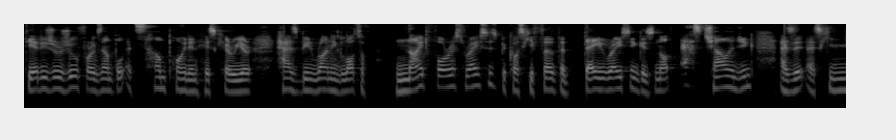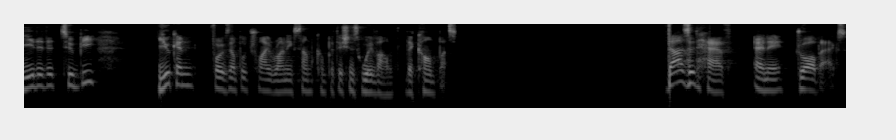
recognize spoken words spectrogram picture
Thierry Georgiou, for example, at some point in his career has been running lots of night forest races because he felt that day racing is not as challenging as, it, as he needed it to be. You can, for example, try running some competitions without the compass. Does it have any drawbacks?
